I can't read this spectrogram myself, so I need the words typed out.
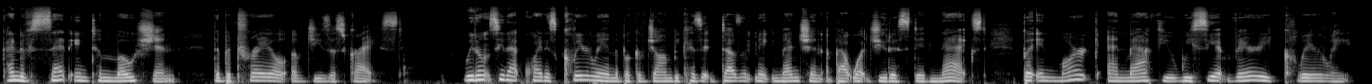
kind of set into motion the betrayal of Jesus Christ. We don't see that quite as clearly in the book of John because it doesn't make mention about what Judas did next. But in Mark and Matthew, we see it very clearly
